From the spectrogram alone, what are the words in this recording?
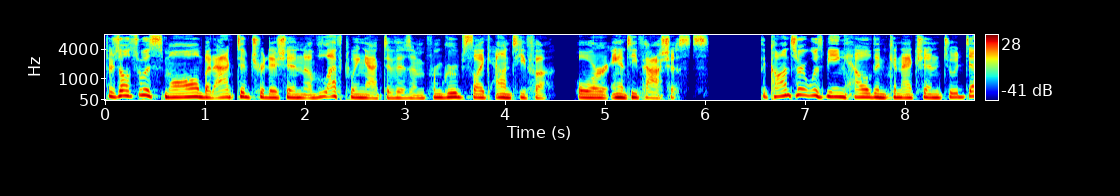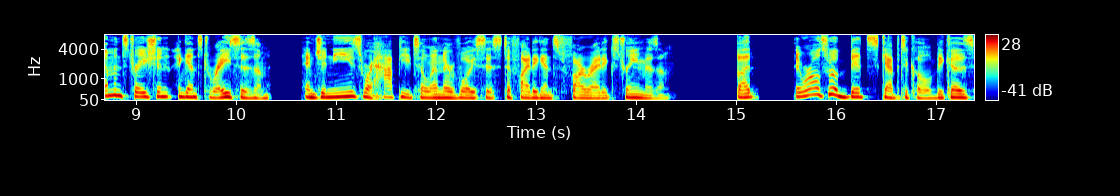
there's also a small but active tradition of left wing activism from groups like Antifa, or anti fascists. The concert was being held in connection to a demonstration against racism and Jeneez were happy to lend their voices to fight against far right extremism. But they were also a bit skeptical because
